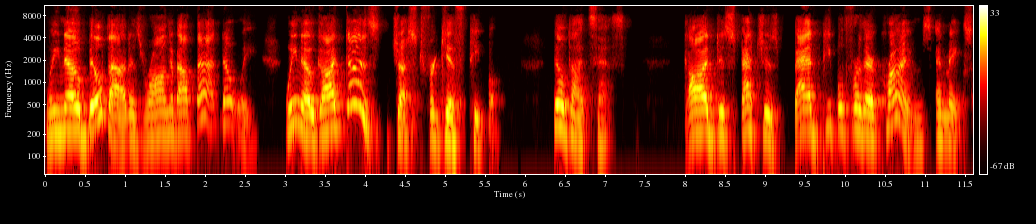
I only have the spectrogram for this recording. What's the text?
we know Bildad is wrong about that, don't we? We know God does just forgive people. Bildad says, God dispatches bad people for their crimes and makes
